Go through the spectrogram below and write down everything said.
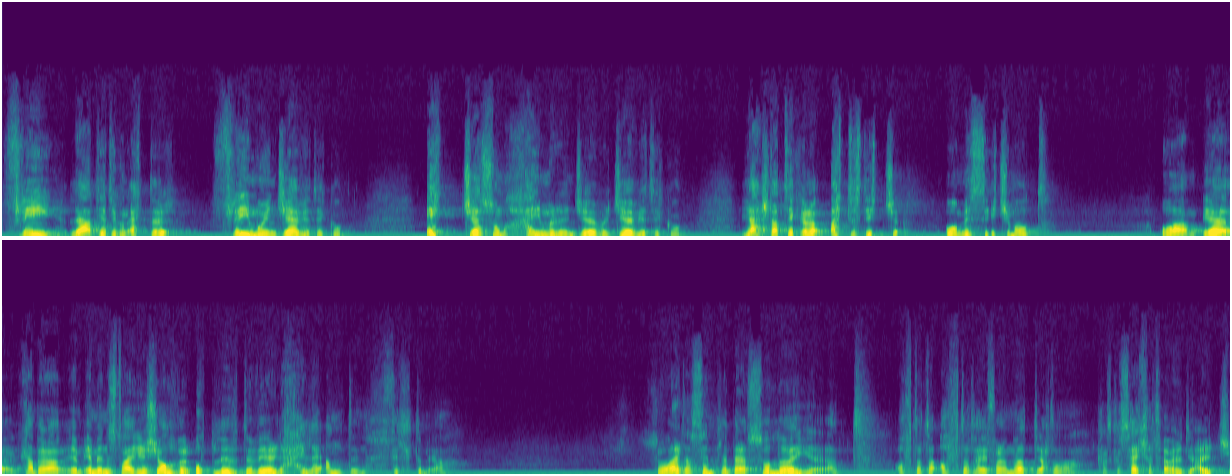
Fri lærte jeg tikkun etter, fri må en djev jeg tikkun. Ikke som heimeren gjever, gjev jeg tikkun. Gjersta tikkara øttest ikke, og misse ikke mot. Og jeg kan bare, jeg, jeg minnes da jeg selv opplevde hver hele anden fyllte meg. Så er det simpelthen bare så løye at ofta ta ofta ta för en möte att han kanske säkert att det var det allt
